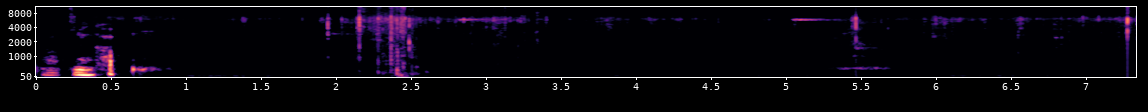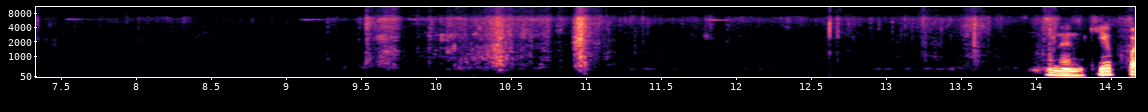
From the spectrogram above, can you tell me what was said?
หยอดหนึ่งครับ อั นั้นเก็บไป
